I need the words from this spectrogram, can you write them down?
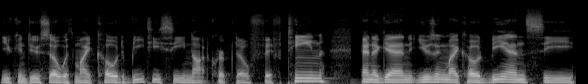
you can do so with my code BTC not crypto 15. And again, using my code BNC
